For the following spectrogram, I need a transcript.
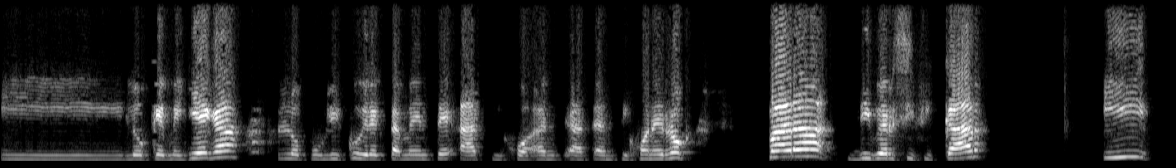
y lo que me llega lo publico directamente a Tijuana, a, Tijuana y Rock para diversificar y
